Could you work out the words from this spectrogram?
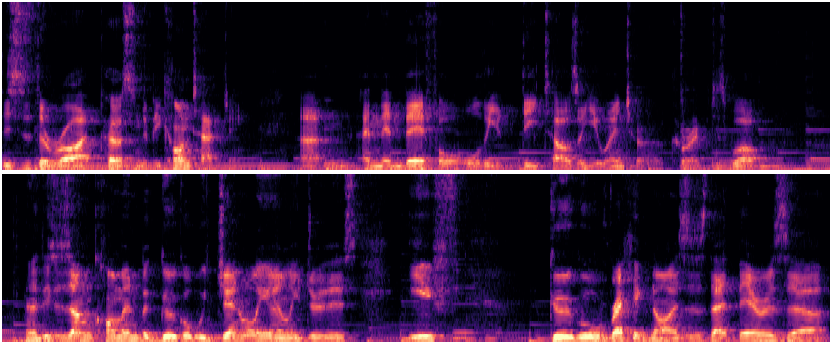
this is the right person to be contacting. Um, and then therefore all the details that you enter are correct as well. Now this is uncommon, but Google will generally only do this if Google recognizes that there is a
